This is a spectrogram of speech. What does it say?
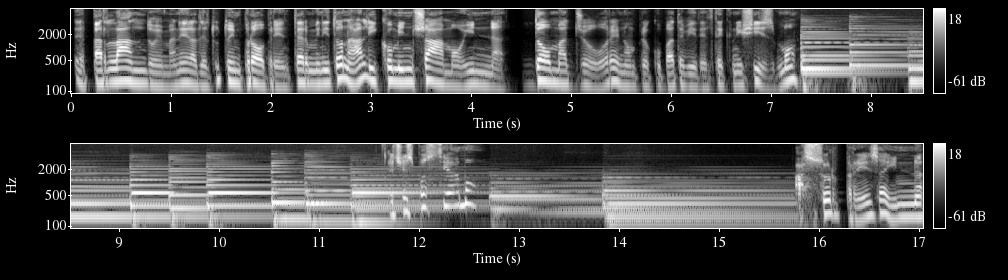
eh, parlando in maniera del tutto impropria in termini tonali, cominciamo in Do maggiore, non preoccupatevi del tecnicismo. E ci spostiamo a sorpresa in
